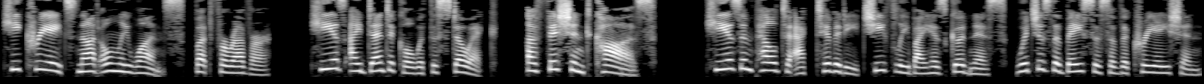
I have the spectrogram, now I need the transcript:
He creates not only once, but forever. He is identical with the Stoic efficient cause. He is impelled to activity chiefly by his goodness, which is the basis of the creation.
